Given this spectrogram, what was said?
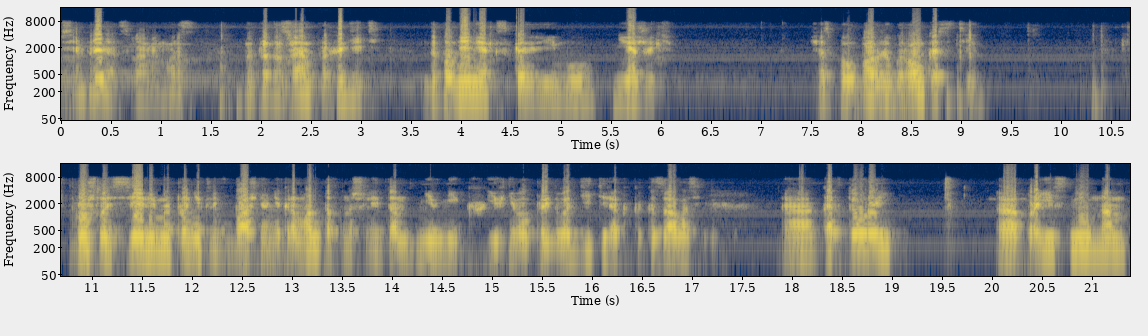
Всем привет, с вами Марс. Мы продолжаем проходить дополнение к Скайриму Нежить. Сейчас поубавлю громкости. В прошлой серии мы проникли в башню некромантов, нашли там дневник ихнего предводителя, как оказалось, э, который э, прояснил нам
